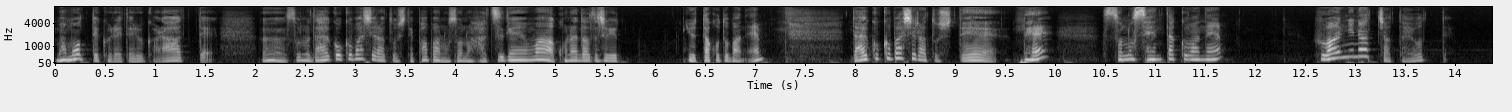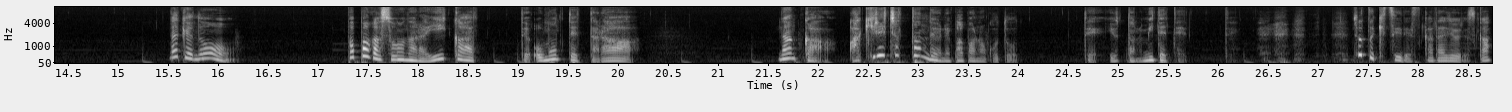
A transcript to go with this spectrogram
守ってくれてるからって、うん、その大黒柱としてパパのその発言はこの間私が言った言葉ね。大黒柱としてねその選択はね不安になっちゃったよって。だけどパパがそうならいいかって思ってったらなんか呆れちゃったんだよねパパのことって言ったの見ててって。ちょっときついですか？大丈夫ですか？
